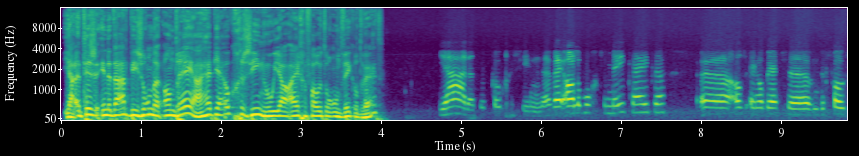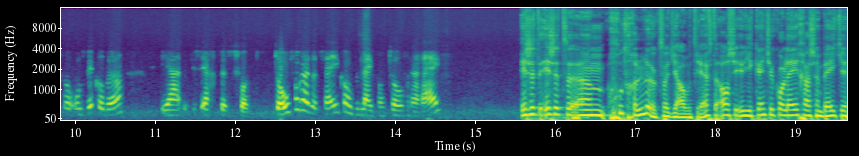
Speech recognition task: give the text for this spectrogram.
Ja, het is inderdaad bijzonder. Andrea, heb jij ook gezien hoe jouw eigen foto ontwikkeld werd? Ja, dat heb ik ook gezien. Wij alle mochten meekijken uh, als Engelbert uh, de foto ontwikkelde. Ja, het is echt een soort toveren. Dat zei ik ook. Het lijkt wel tovenarij. Is het, is het um, goed gelukt wat jou betreft? Als je, je kent je collega's een beetje,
